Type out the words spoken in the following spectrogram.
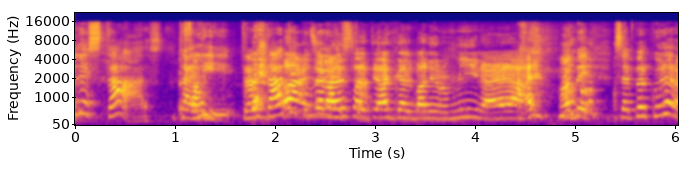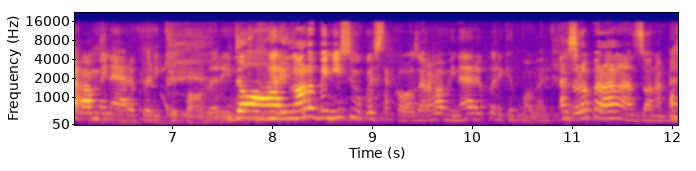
delle stars, cioè lì, trattate ah, come c'erano delle stati star. anche Albano e Romina, eh. Vabbè, se per quello eravamo in aereo per ricchi e poveri. Dai. Mi ricordo benissimo questa cosa, eravamo in aereo per ricchi e poveri. As- Loro però era una zona bitcoin.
